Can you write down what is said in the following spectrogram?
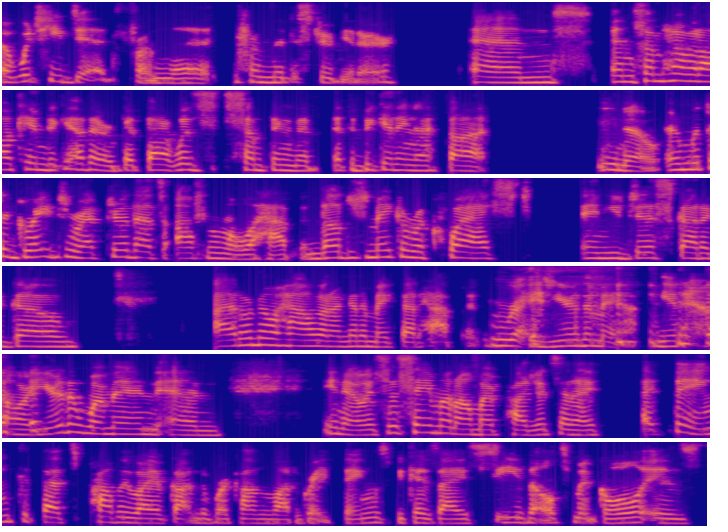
uh, which he did from the, from the distributor. And, and somehow it all came together. But that was something that at the beginning I thought, you know, and with a great director, that's often what will happen. They'll just make a request and you just got to go, I don't know how, but I'm going to make that happen. Right. Because you're the man, you know, or you're the woman. And, you know, it's the same on all my projects. And I, I think that's probably why I've gotten to work on a lot of great things because I see the ultimate goal is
